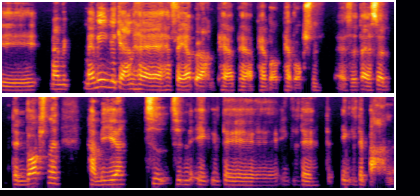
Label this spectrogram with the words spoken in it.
øh, man, vil, man vil egentlig gerne have, have færre børn per, per, per, per voksen. Altså der er så, den voksne har mere tid til den enkelte, enkelte, enkelte barn.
